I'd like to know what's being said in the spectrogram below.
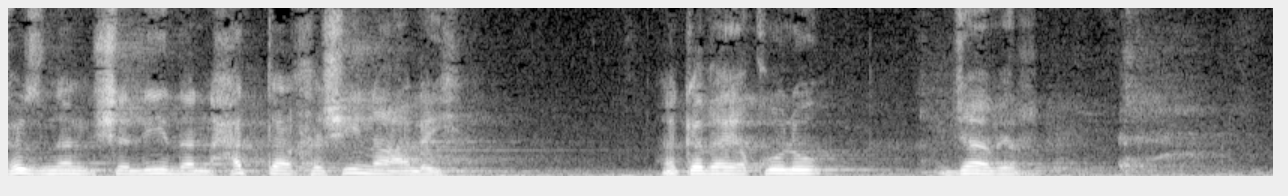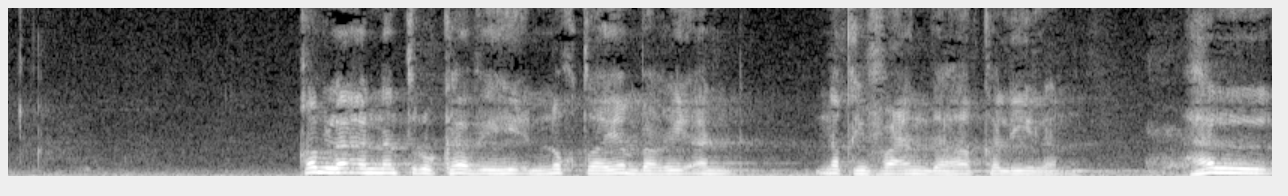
حزنا شديدا حتى خشينا عليه. هكذا يقول جابر. قبل أن نترك هذه النقطة ينبغي أن نقف عندها قليلا. هل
